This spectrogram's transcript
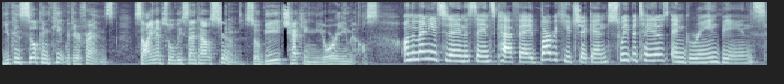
You can still compete with your friends. Sign-ups will be sent out soon, so be checking your emails. On the menu today in the Saints Cafe, barbecue chicken, sweet potatoes, and green beans.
